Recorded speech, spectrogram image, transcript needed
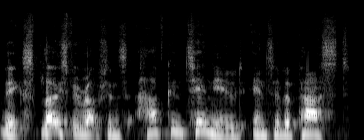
the explosive eruptions have continued into the past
